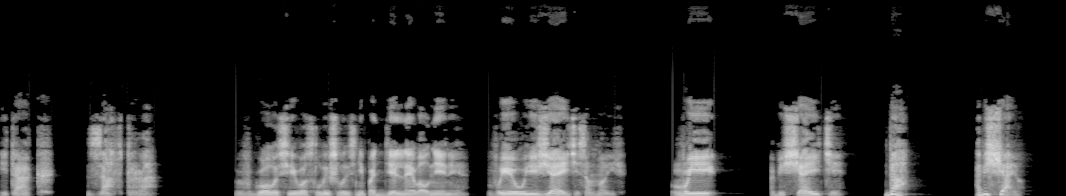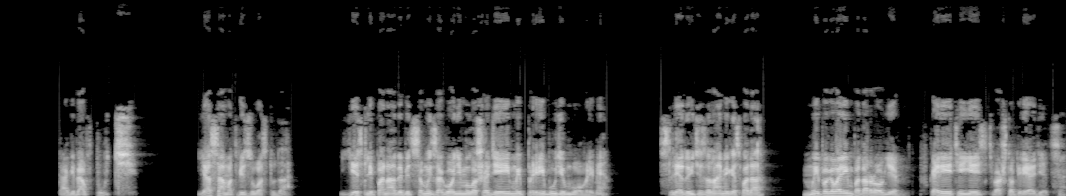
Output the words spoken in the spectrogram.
«Итак, завтра...» В голосе его слышалось неподдельное волнение. «Вы уезжаете со мной? Вы обещаете?» «Да, обещаю». «Тогда в путь. Я сам отвезу вас туда. Если понадобится, мы загоним лошадей, и мы прибудем вовремя. Следуйте за нами, господа». Мы поговорим по дороге. В карете есть во что переодеться.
